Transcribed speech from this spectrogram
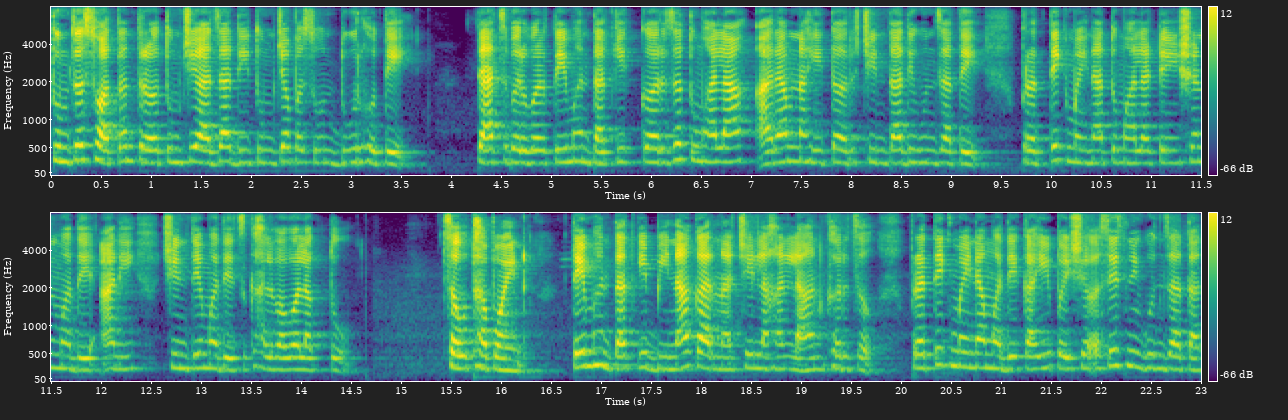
तुमचं स्वातंत्र्य तुमची आझादी तुमच्यापासून दूर होते. त्याचबरोबर ते म्हणतात की कर्ज तुम्हाला आराम नाही तर चिंता देऊन जाते. प्रत्येक महिना तुम्हाला टेन्शनमध्ये आणि चिंतेमध्येच घालवावा लागतो. चौथा पॉईंट ते म्हणतात की बिना कारणाचे लहान लहान खर्च. प्रत्येक महिन्यामध्ये काही पैसे असेच निघून जातात.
